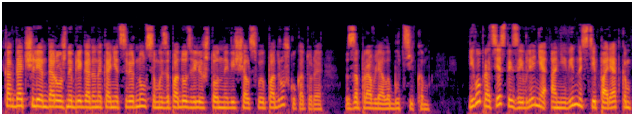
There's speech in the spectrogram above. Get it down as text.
Когда член дорожной бригады наконец вернулся, мы заподозрили, что он навещал свою подружку, которая заправляла бутиком. Его протесты и заявления о невинности порядком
